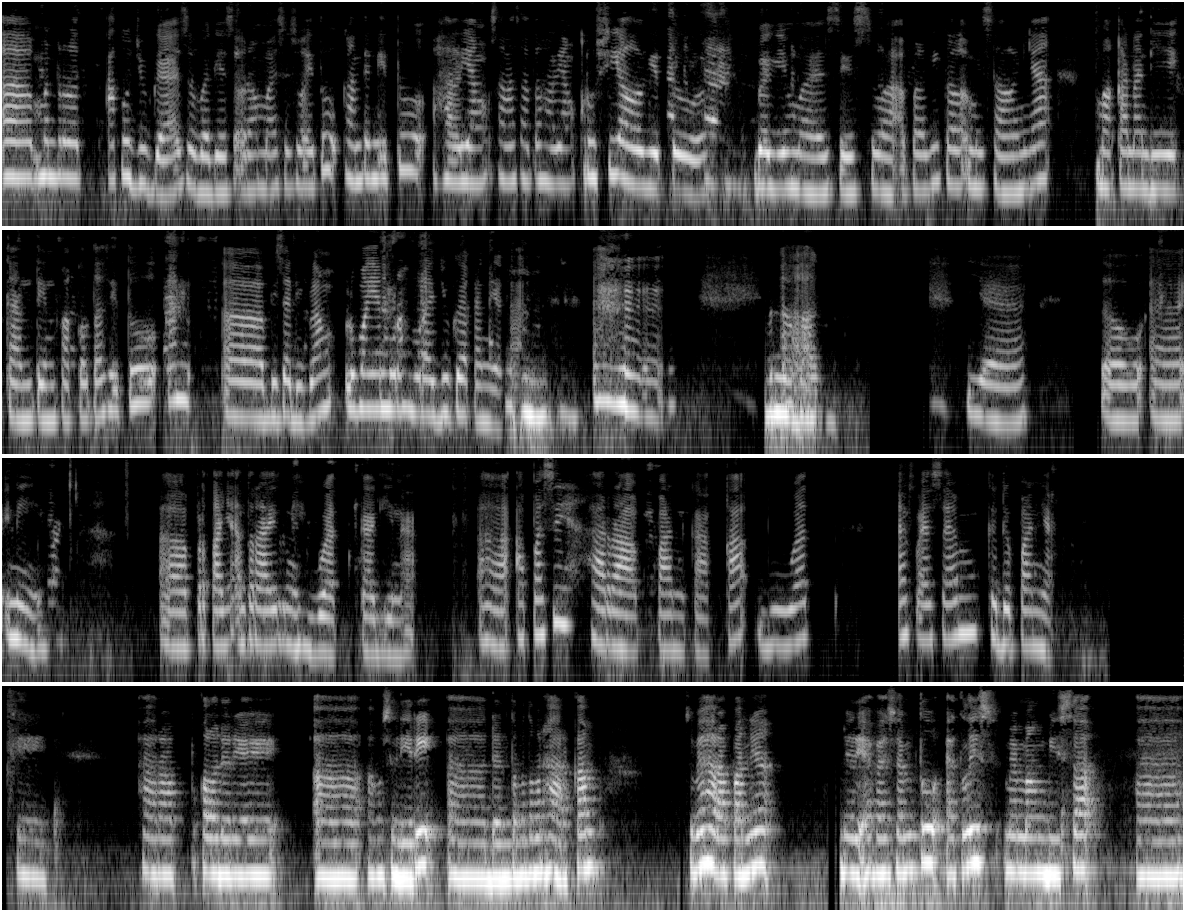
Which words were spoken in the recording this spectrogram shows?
uh, menurut aku juga sebagai seorang mahasiswa itu kantin itu hal yang salah satu hal yang krusial gitu bagi mahasiswa. Apalagi kalau misalnya makanan di kantin fakultas itu kan uh, bisa dibilang lumayan murah-murah juga kan ya kan benar uh, ya yeah. so uh, ini uh, pertanyaan terakhir nih buat Kak Gina. Uh, apa sih harapan kakak buat FSM ke depannya? Oke, harap kalau dari uh, aku sendiri uh, dan teman-teman Harkam, sebenarnya harapannya dari FSM tuh at least memang bisa uh,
